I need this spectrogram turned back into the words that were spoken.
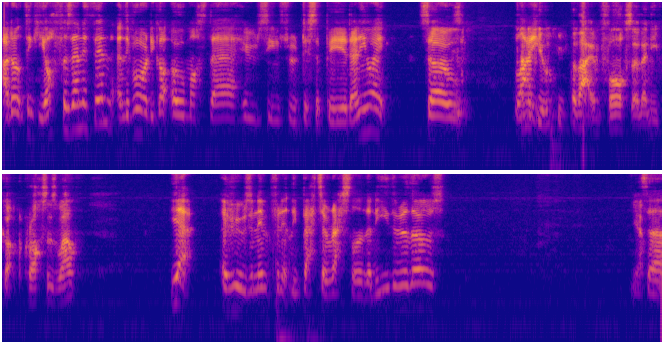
I don't think he offers anything, and they've already got Omos there, who seems to have disappeared anyway. So, and like, if you're looking for that enforcer, then you've got Kross as well. yeah, who's an infinitely better wrestler than either of those. Yeah. So,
